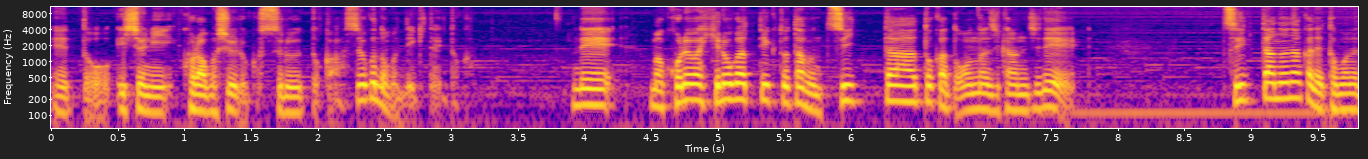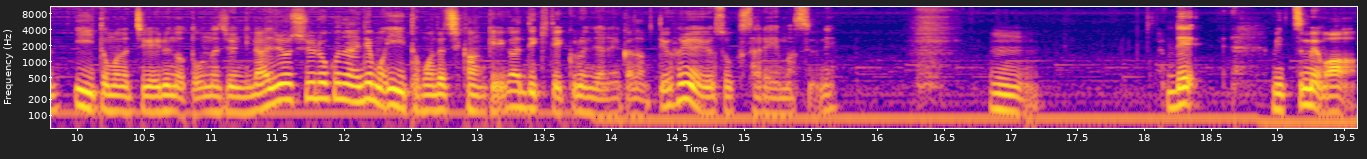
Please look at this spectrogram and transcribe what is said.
えっと、一緒にコラボ収録するとかそういうこともできたりとかで、まあ、これは広がっていくと多分 Twitter とかと同じ感じで Twitter の中で友達いい友達がいるのと同じようにラジオ収録内でもいい友達関係ができてくるんじゃないかなっていうふうには予測されますよね。うん、で3つ目は、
